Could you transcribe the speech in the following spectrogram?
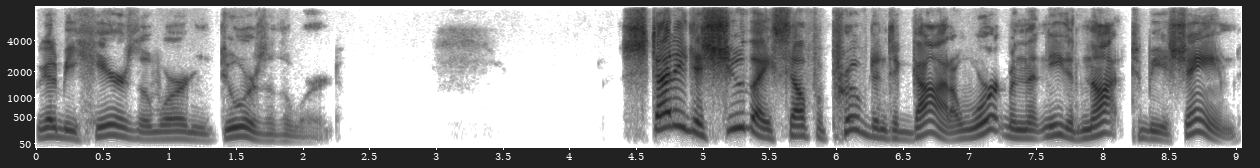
We got to be hearers of the word and doers of the word. Study to shew thyself approved unto God, a workman that needeth not to be ashamed,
